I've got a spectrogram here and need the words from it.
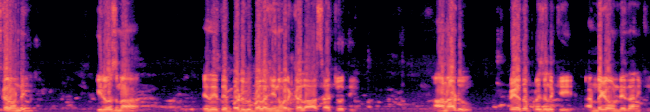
నమస్కారం అండి. ఈ రోజున ఏదైతే బడుగు బలహీన వర్గాల ఆశా జ్యోతి ఆనాడు పేద ప్రజలకి అండగా ఉండేదానికి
